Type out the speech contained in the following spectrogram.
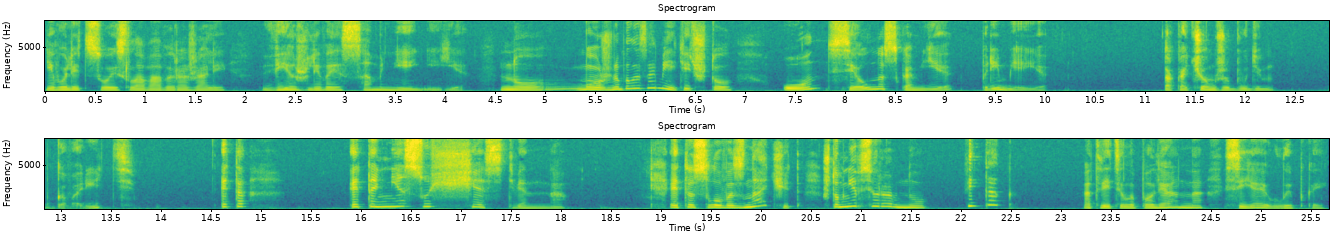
Его лицо и слова выражали вежливое сомнение, но можно было заметить, что он сел на скамье прямее. Так о чем же будем говорить? Это это несущественно. Это слово значит, что мне все равно. Ведь так? Ответила Полианна, сияя улыбкой.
